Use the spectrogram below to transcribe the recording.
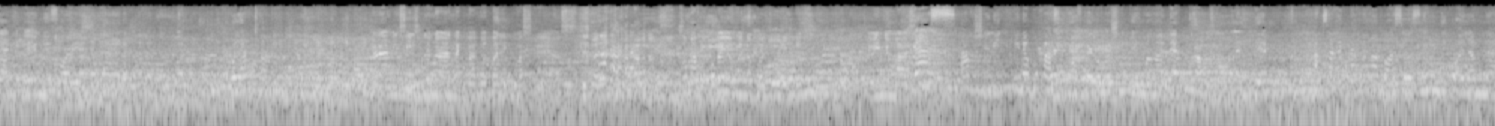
that, di ba yung euphoria na nararamdaman mo, but wala akong mapili. Maraming scenes doon na nagbababalikwas kaya. Di ba? so makikita yung ano mo during the show. Yun yung mask. Yes! Actually, kinabukasan after ko ma-shoot yung mga death drops ko and dip, ang sakit ng mga muscles na hindi ko alam na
